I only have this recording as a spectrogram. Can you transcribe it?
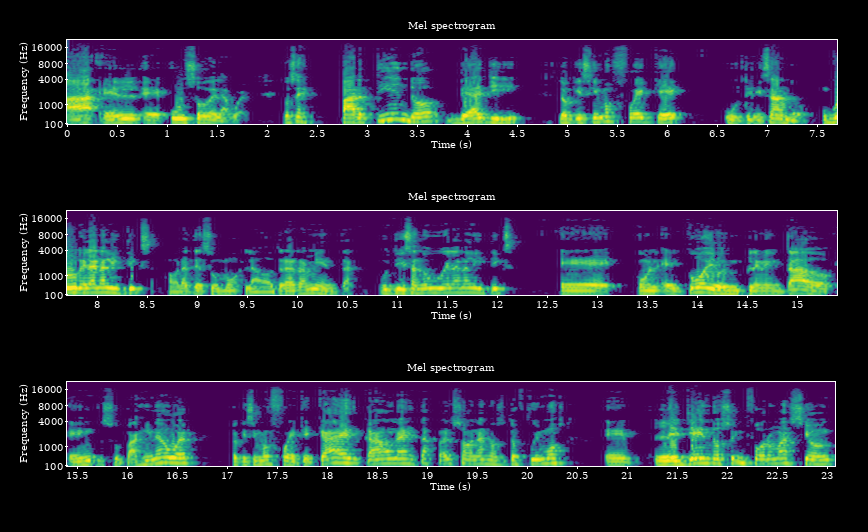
a el eh, uso de la web. Entonces, partiendo de allí, lo que hicimos fue que utilizando Google Analytics, ahora te sumo la otra herramienta, utilizando Google Analytics eh, con el código implementado en su página web, lo que hicimos fue que cada, una de estas personas nosotros fuimos eh, leyendo su información,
